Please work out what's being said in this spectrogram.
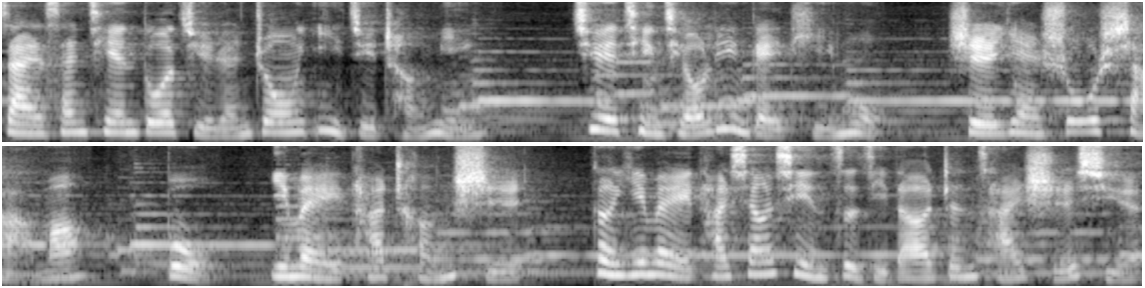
在三千多举人中一举成名，却请求另给题目，是晏殊傻吗？不，因为他诚实，更因为他相信自己的真才实学。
